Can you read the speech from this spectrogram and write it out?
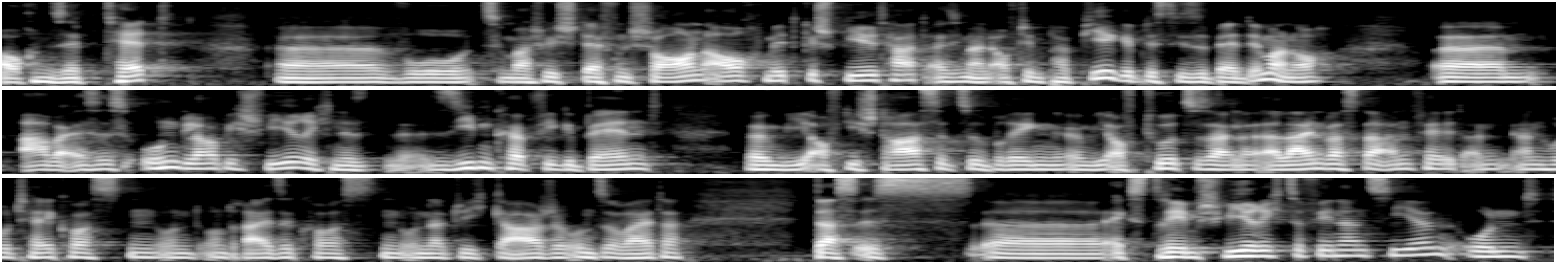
auch ein Septett, äh, wo zum Beispiel Steffen Schorn auch mitgespielt hat. Also ich meine, auf dem Papier gibt es diese Band immer noch, ähm, aber es ist unglaublich schwierig, eine, eine siebenköpfige Band irgendwie auf die Straße zu bringen, irgendwie auf Tour zu sein. Allein was da anfällt an, an Hotelkosten und, und Reisekosten und natürlich Gage und so weiter, das ist äh, extrem schwierig zu finanzieren und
